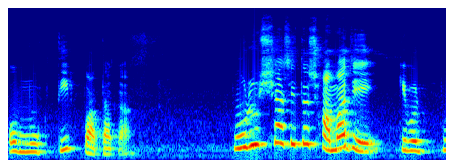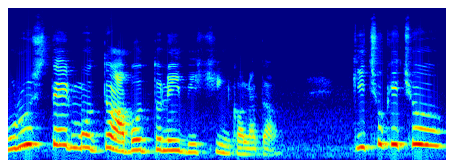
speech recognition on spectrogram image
ও মুক্তির পতাকা। পুরুষ শাসিত সমাজে কেবল পুরুষদের মধ্যে আবদ্ধ নেই বিশৃঙ্খলতা। কিছু কিছু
